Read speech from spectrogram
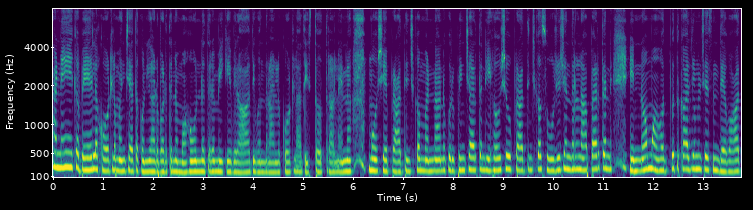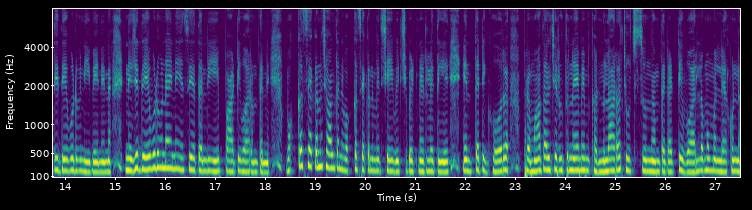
అనేక వేల కోట్ల మంచేత కొనియాడబడుతున్న మహోన్నతుడ మీకు విరాది వందనాలు కోట్లాది స్తోత్రాలు నేను. మోసే ప్రార్థించక మన్నాను కురిపించారు తండ్రి. యహోషు ప్రార్థించక సూర్యచంద్రులను ఆపారు తండ్రి. ఎన్నో మహోద్భుత కార్యములు చేసిన దేవాది దేవుడివి నీవేనైనా నిజ దేవుడునైనా ఏసే తండ్రి ఏ పాటి వారం తండ్రి. ఒక్క సెకండ్ చాలు తండ్రి ఒక్క సెకండ్ మీరు చేయి విడిచిపెట్టినట్లయితే ఎంతటి ఘోర ప్రమాదాలు జరుగుతున్నాయో మేము కన్నులారా చూస్తున్నాం తండ్రి. అట్టి వాళ్ళు మమ్మల్ని లేకుండా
